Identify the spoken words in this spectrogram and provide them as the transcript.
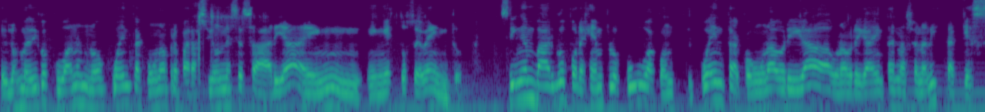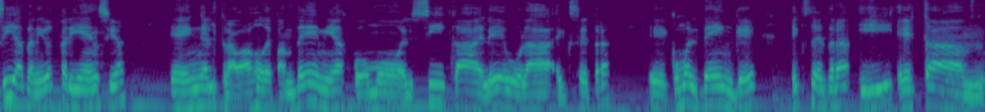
los médicos cubanos no cuentan con una preparación necesaria en, estos eventos. Sin embargo, por ejemplo, Cuba cuenta con una brigada, una brigada internacionalista que sí ha tenido experiencia en el trabajo de pandemias como el Zika, el ébola, etcétera, eh, como el dengue, etcétera. Y esta, mm,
